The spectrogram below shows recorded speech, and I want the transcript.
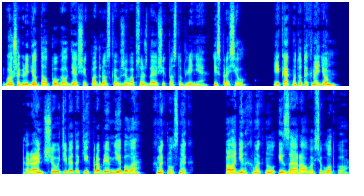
Гоша глядел толпу голдящих подростков, живо обсуждающих поступление, и спросил: "И как мы тут их найдем?» «Раньше у тебя таких проблем не было», — хмыкнул Снег. Паладин хмыкнул и заорал во всю глотку.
